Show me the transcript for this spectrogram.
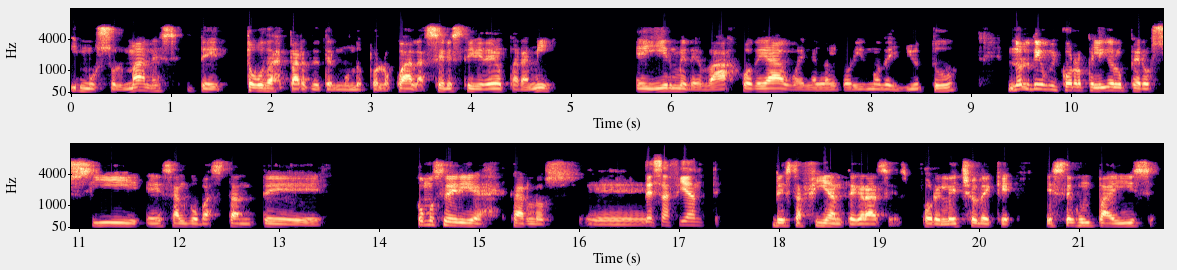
y musulmanes de todas partes del mundo, por lo cual hacer este video para mí e irme debajo de agua en el algoritmo de YouTube, no le digo que corro peligro, pero sí es algo bastante, ¿cómo se diría, Carlos? Eh, desafiante. Desafiante, gracias, por el hecho de que este es un país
